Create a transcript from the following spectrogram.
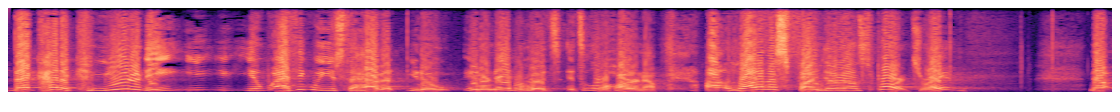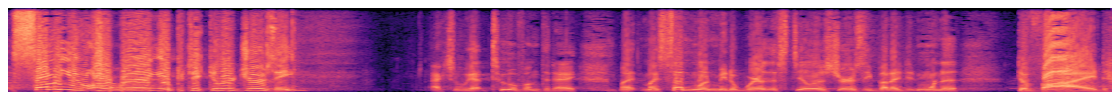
that kind of community, you, you, I think we used to have it. You know, in our neighborhoods, it's a little harder now. Uh, a lot of us find it around sports, right? Now, some of you are wearing a particular jersey. Actually, we got two of them today. My, my son wanted me to wear the Steelers jersey, but I didn't want to divide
